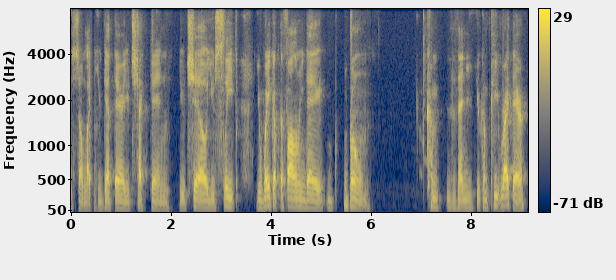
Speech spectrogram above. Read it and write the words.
so like you get there you check in you chill, you sleep, you wake up the following day, boom. Com- then you, you compete right there.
